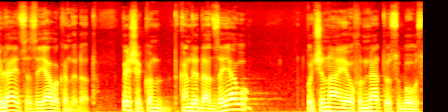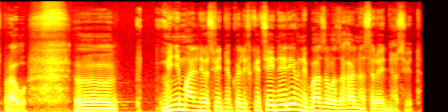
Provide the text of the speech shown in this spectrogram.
є заява кандидата. Пише кандидат заяву, починає оформляти особову справу. Е, мінімальний освітньо-кваліфікаційний рівень, базова загальна середня освіта.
